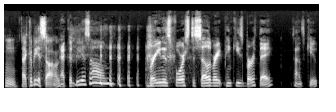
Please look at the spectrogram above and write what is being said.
hmm, that could be a song. That could be a song. Brain is forced to celebrate Pinky's birthday. Sounds cute.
